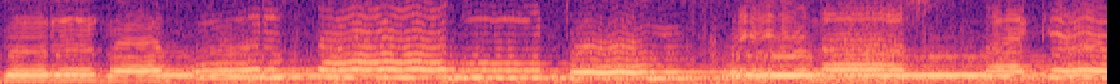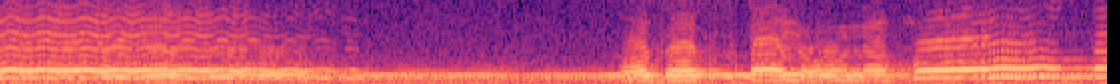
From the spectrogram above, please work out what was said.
Zörög az országúton szénás szekér, az asztalon hófehér,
